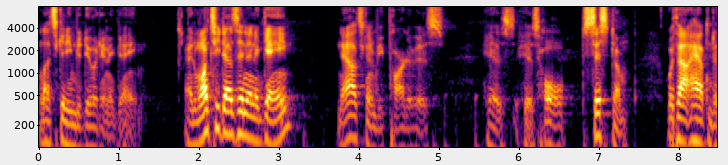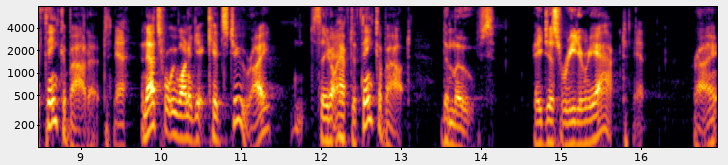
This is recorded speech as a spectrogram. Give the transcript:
Let's get him to do it in a game. And once he does it in a game, now it's going to be part of his his his whole system without having to think about it. Yeah. And that's what we want to get kids to, right? So they don't Right. have to think about the moves. They just read and react. Yep. Right?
